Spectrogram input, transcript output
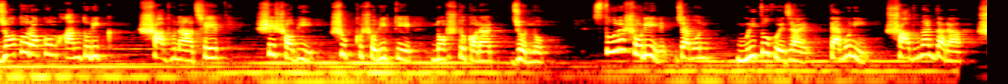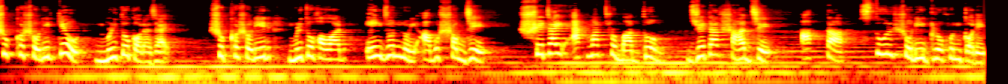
যত রকম আন্তরিক সাধনা আছে সে সবই সূক্ষ্ম শরীরকে নষ্ট করার জন্য। স্থূল শরীর যেমন মৃত হয়ে যায়, তেমনি সাধনার দ্বারা সূক্ষ্ম শরীরকেও মৃত করা যায়। সূক্ষ্ম শরীর মৃত হওয়ার এই জন্যই আবশ্যক যে, সেটাই একমাত্র মাধ্যম যেটার সাহায্যে আত্মা স্থূল শরীর গ্রহণ করে।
